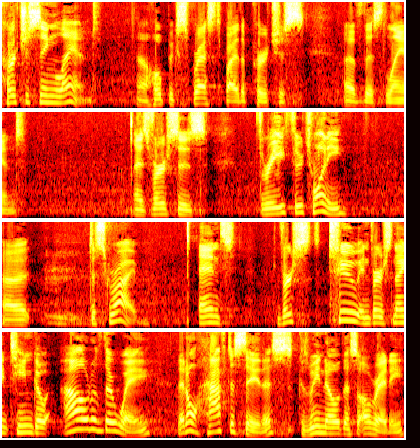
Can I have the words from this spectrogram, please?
purchasing land, uh, hope expressed by the purchase of this land. As verses 3 through 20 uh, describe. And verse 2 and verse 19 go out of their way. They don't have to say this, because we know this already,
